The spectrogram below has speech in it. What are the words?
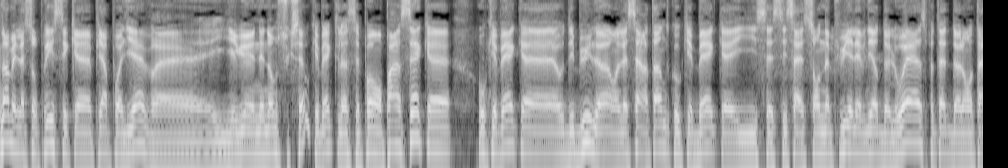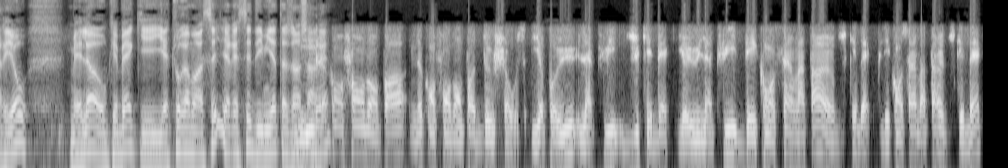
Non, mais la surprise, c'est que Pierre Poilièvre, euh, il y a eu un énorme succès au Québec. Là, c'est pas. On pensait que au Québec, euh, au début, là, on laissait entendre qu'au Québec, euh, il, son appui allait venir de l'Ouest, peut-être de l'Ontario. Mais là, au Québec, il, a tout ramassé. Il a resté des miettes à Jean Charest. Ne confondons pas, ne confondons pas deux choses. Il n'y a pas eu l'appui du Québec. Il y a eu l'appui des conservateurs du Québec. les conservateurs du Québec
